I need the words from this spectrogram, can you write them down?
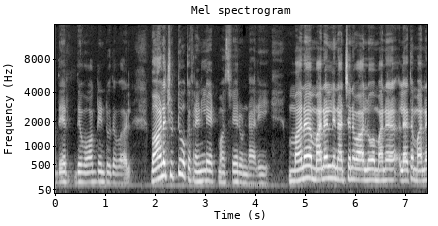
there they walked in to the world వాళ్ళ చుట్టూ ఒక ఫ్రెండ్లీ అట్మాస్ఫియర్ ఉండాలి. మన మనల్ని నచ్చిన వాళ్ళు మన లేకపోతే మన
